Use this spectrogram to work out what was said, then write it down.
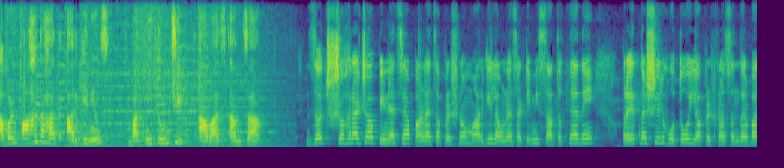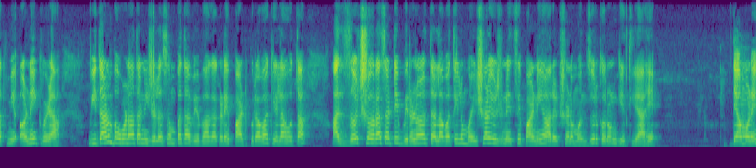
आपण पाहत आहात आर के न्यूज. बातमी तुमची आवाज आमचा. जत शहराच्या पिण्याच्या पाण्याचा प्रश्न मार्गी लावण्यासाठी मी सातत्याने प्रयत्नशील होतो या प्रश्नासंदर्भात मी अनेक वेळा विधान भवनात आणि जलसंपदा विभागाकडे पाठपुरावा केला होता. आज जत शहरासाठी बिरनाळ तलावातील म्हैसाळ योजनेचे पाणी आरक्षण मंजूर करून घेतले आहे. त्यामुळे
